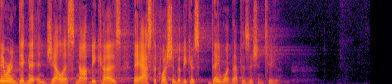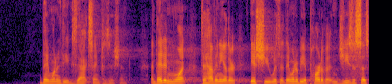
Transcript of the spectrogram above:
They were indignant and jealous, not because they asked the question, but because they want that position too. They wanted the exact same position. And they didn't want to have any other issue with it. They want to be a part of it. And Jesus says,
